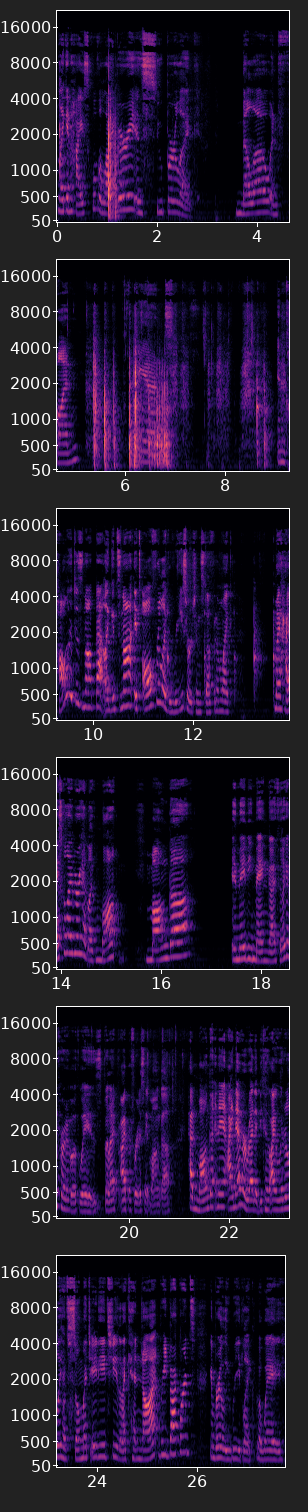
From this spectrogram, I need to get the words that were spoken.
Like in high school, the library is super like mellow and fun. And in college is not that. Like it's not, it's all for like research and stuff. And I'm like, my high school library had like ma manga. It may be manga. I feel like I've heard it both ways, but I, I prefer to say manga. Had manga in it. I never read it because I literally have so much ADHD that I cannot read backwards. I can barely read like the way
